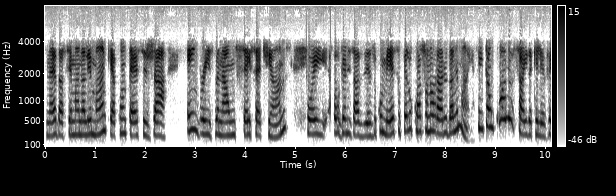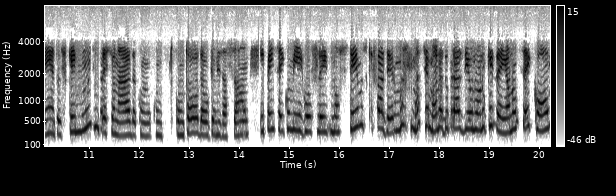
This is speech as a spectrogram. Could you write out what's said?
né, da Semana Alemã, que acontece já em Brisbane há uns 6, 7 anos. Foi organizado desde o começo pelo cônsul honorário da Alemanha. Então, quando eu saí daquele evento, eu fiquei muito impressionada com, com, com toda a organização e pensei comigo, eu falei, nós temos que fazer uma, uma Semana do Brasil no ano que vem. Eu não sei como,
